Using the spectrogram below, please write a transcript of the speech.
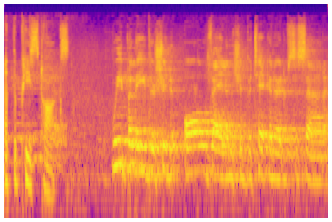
at the peace talks. We believe there should all violence should be taken out of society,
